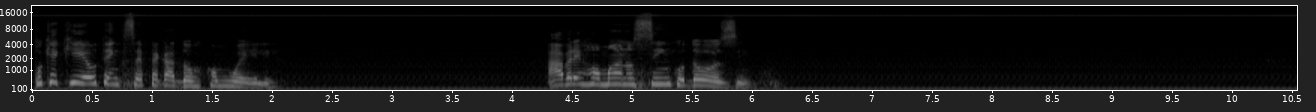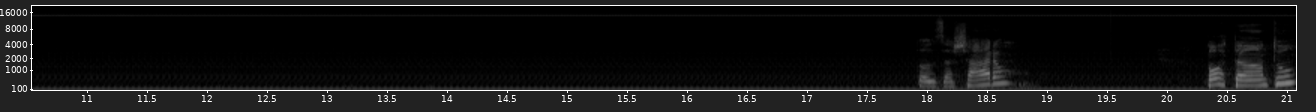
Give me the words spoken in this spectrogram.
Por que, que eu tenho que ser pecador como ele? Abra em Romanos 5, 12. Todos acharam? Portanto,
